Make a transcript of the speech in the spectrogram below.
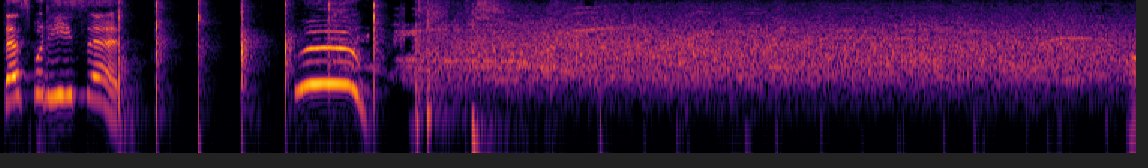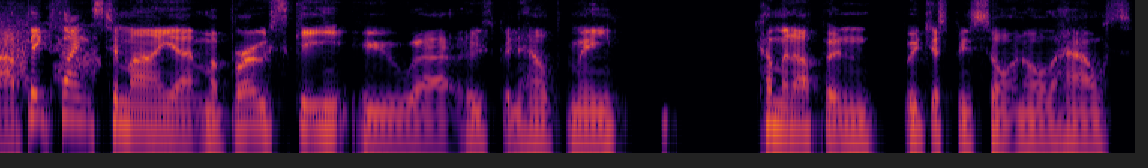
That's what he said. Woo! Uh, big thanks to my uh, my broski who uh, who's been helping me coming up, and we've just been sorting all the house.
